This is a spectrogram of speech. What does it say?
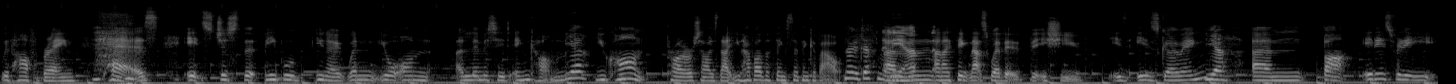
with half a brain cares. it's just that people, you know, when you're on a limited income, Yeah. you can't prioritize that. You have other things to think about. No, definitely, Um, and, and I think that's where the, the issue is is going. yeah, Um, but it is really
